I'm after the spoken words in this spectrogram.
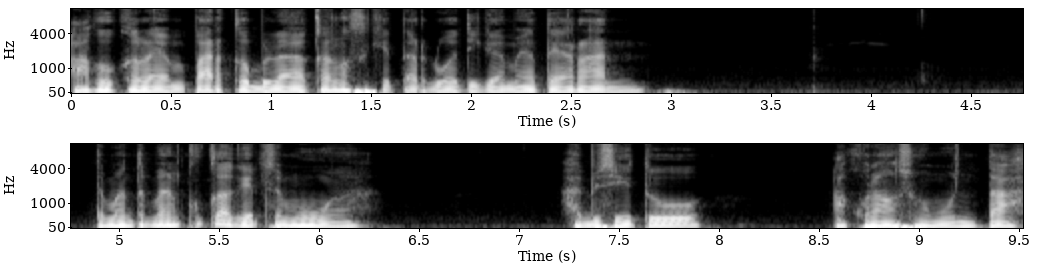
aku kelempar ke belakang sekitar 2-3 meteran. Teman-temanku kaget semua. Habis itu aku langsung muntah.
